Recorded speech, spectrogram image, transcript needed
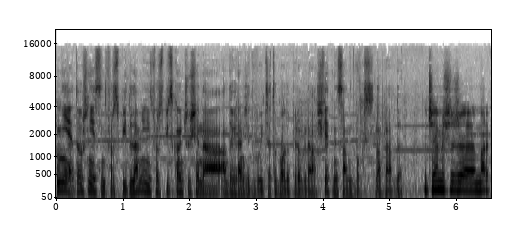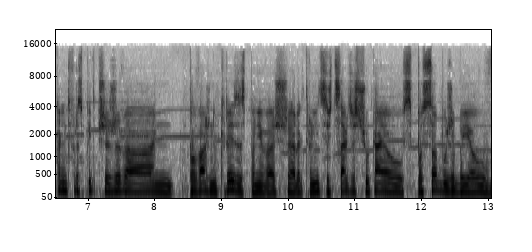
Nie, to już nie jest Need for Speed. Dla mnie Need for Speed skończył się na Undergroundzie dwójce. To była dopiero gra. Świetny sandbox, naprawdę. Znaczy ja myślę, że marka Need for Speed przeżywa poważny kryzys, ponieważ elektronicy cały czas szukają sposobu, żeby ją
